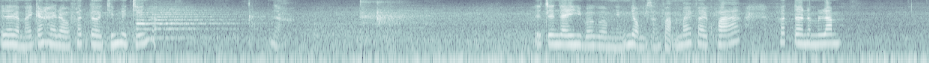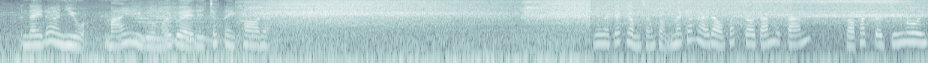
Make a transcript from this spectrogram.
Đây là máy cắt hai đầu Factor 99 ạ Ở trên đây thì bao gồm những dòng sản phẩm máy phai khóa, Factor 55 Bên đây rất là nhiều Máy thì vừa mới về đây chất đầy kho nè Đây là các dòng sản phẩm máy cắt hai đầu Factor 88 và Factor 90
